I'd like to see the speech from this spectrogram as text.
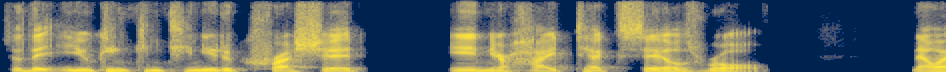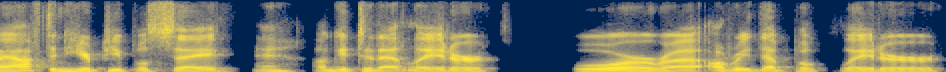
so that you can continue to crush it in your high tech sales role. Now, I often hear people say, eh, I'll get to that later or uh, I'll read that book later.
